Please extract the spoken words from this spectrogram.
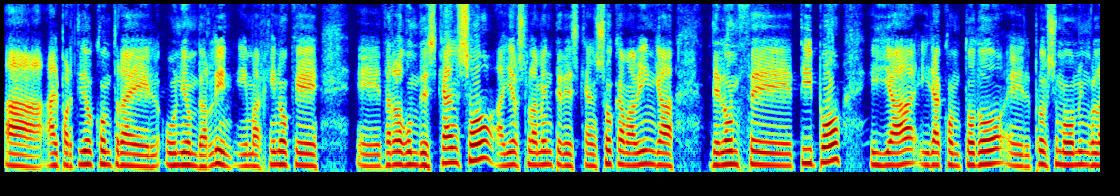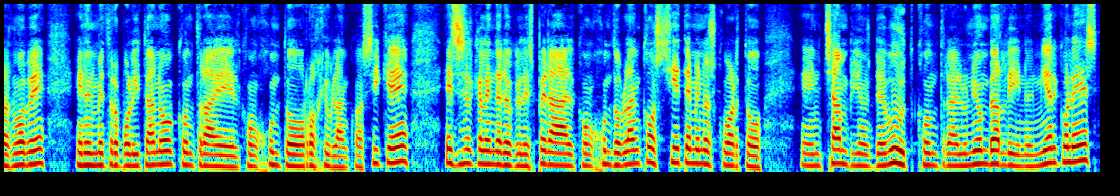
al partido contra el Unión Berlín. Imagino que eh, dará algún descanso. Ayer solamente descansó Camavinga del 11 tipo y ya irá con todo el próximo domingo a las 9 en el Metropolitano contra el conjunto rojo y blanco. Así que ese es el calendario que le espera al conjunto blanco. 7 menos cuarto en Champions debut contra el Unión Berlín el miércoles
